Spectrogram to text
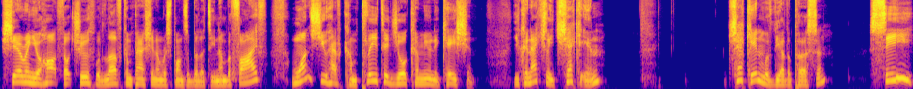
sharing your heartfelt truth with love, compassion, and responsibility. Number five, once you have completed your communication, you can actually check in check in with the other person, see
